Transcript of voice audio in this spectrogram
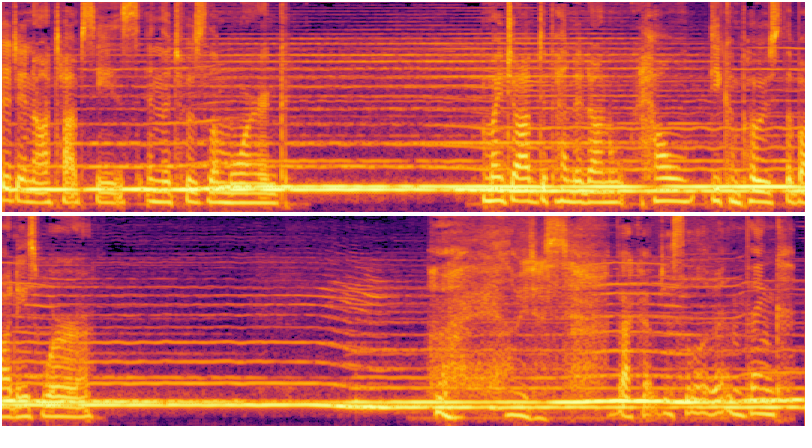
Assisted in autopsies in the Tuzla morgue, my job depended on how decomposed the bodies were. Let me just back up just a little bit and think.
